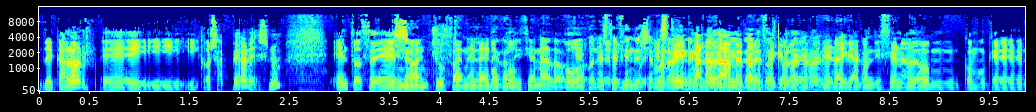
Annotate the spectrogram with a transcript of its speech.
de calor eh, y, cosas peores, ¿no? Entonces... ¿Y no enchufan el aire acondicionado? con este fin de semana es que en Canadá me parece que lo de tener aire acondicionado mm, como que... Eh,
